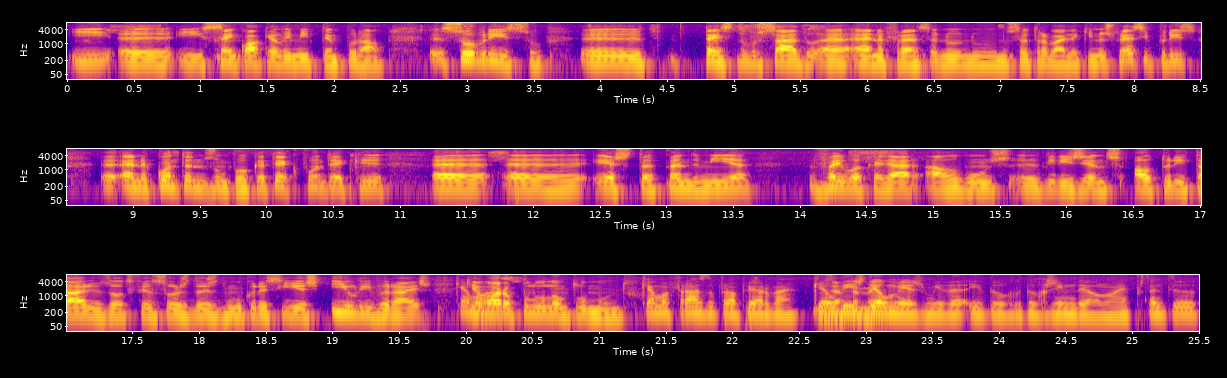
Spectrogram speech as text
e, uh, e sem qualquer limite temporal. Uh, sobre isso, tem-se debruçado a Ana França no, no, no, seu trabalho aqui no Expresso e por isso, Ana, conta-nos um pouco até que ponto é que esta pandemia veio a calhar a alguns uh, dirigentes autoritários ou defensores das democracias iliberais que, é que agora pululam pelo mundo. Que é uma frase do próprio Orbán, que Exatamente. ele diz dele mesmo e, da, e do, do, regime dele, não é? Portanto,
